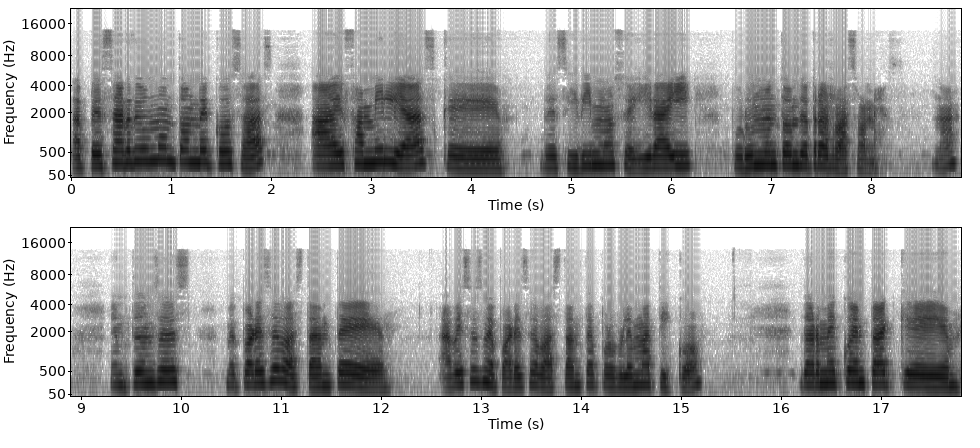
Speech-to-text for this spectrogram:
a pesar de un montón de cosas, hay familias que decidimos seguir ahí por un montón de otras razones, ¿no? Entonces, me parece bastante, a veces me parece bastante problemático darme cuenta que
